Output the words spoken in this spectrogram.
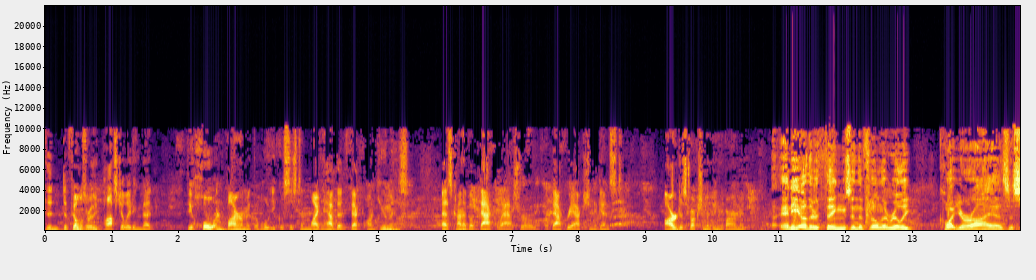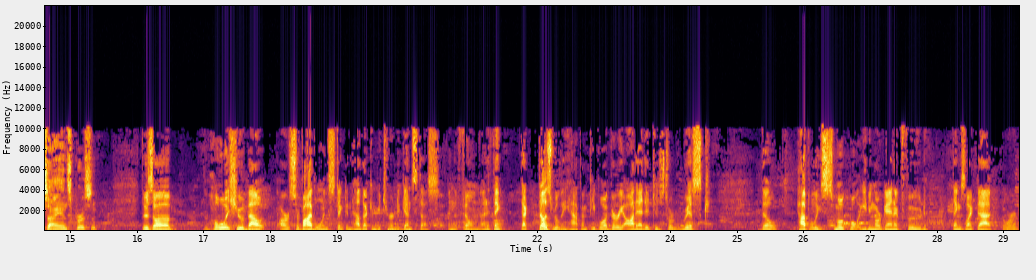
the, the film is really postulating that the whole environment, the whole ecosystem might have that effect on humans as kind of a backlash or a back reaction against our destruction of the environment. Any other things in the film that really caught your eye as a science person? There's a the whole issue about our survival instinct and how that can be turned against us in the film. And I think that does really happen. People have very odd attitudes toward risk. They'll happily smoke while eating organic food things like that, or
